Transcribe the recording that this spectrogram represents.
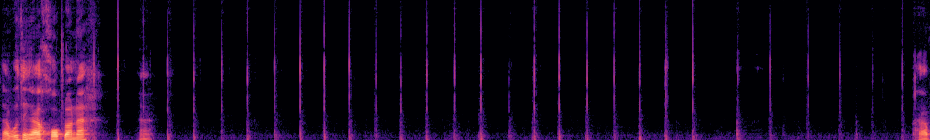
แต่พูดถึงก็ครบแล้วนะ ครับ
